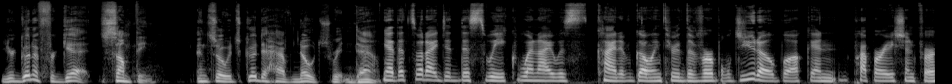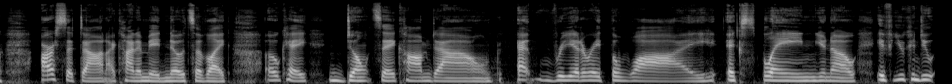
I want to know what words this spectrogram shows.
you're going to forget something. And so it's good to have notes written down. Yeah, that's what I did this week when I was kind of going through the verbal judo book in preparation for our sit down. I kind of made notes of like, okay, don't say calm down, reiterate the why, explain, you know, if you can do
